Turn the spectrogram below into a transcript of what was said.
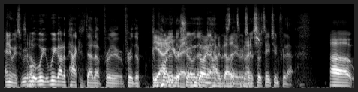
Anyways, so, we, we, we got to package that up for for the component yeah, of the right. show I'm that, that happens later. So, so stay tuned for that. Uh,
